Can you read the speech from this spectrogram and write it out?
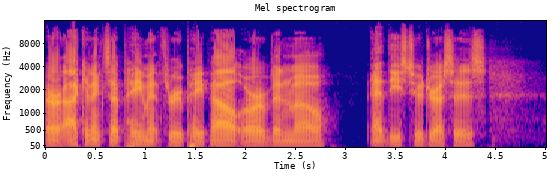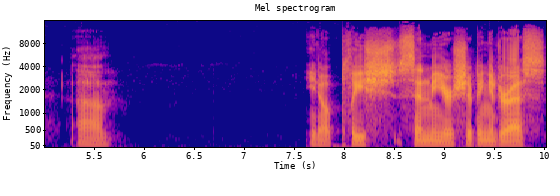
or I can accept payment through PayPal or Venmo at these two addresses. Um, you know, please send me your shipping address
